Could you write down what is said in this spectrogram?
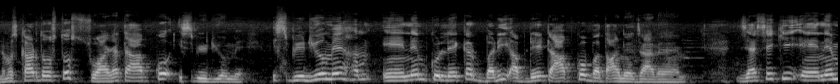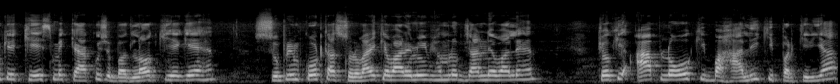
नमस्कार दोस्तों, स्वागत है आपको इस वीडियो में। इस वीडियो में हम एएनएम को लेकर बड़ी अपडेट आपको बताने जा रहे हैं। जैसे कि एएनएम के केस में क्या कुछ बदलाव किए गए हैं, सुप्रीम कोर्ट का सुनवाई के बारे में भी हम लोग जानने वाले हैं। क्योंकि आप लोगों की बहाली की प्रक्रिया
